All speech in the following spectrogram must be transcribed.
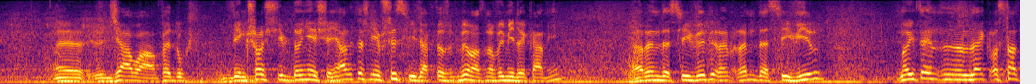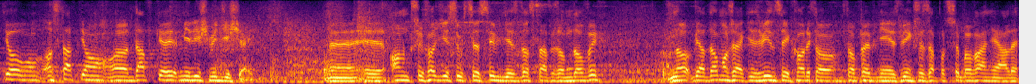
działa według większości doniesień, ale też nie wszystkich, jak to bywa z nowymi lekami. Remdesivir, remdesivir. No i ten e, lek, ostatnią, ostatnią e, dawkę mieliśmy dzisiaj. E, e, On przychodzi sukcesywnie z dostaw rządowych. No wiadomo, że jak jest więcej chorych, to, to pewnie jest większe zapotrzebowanie, ale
